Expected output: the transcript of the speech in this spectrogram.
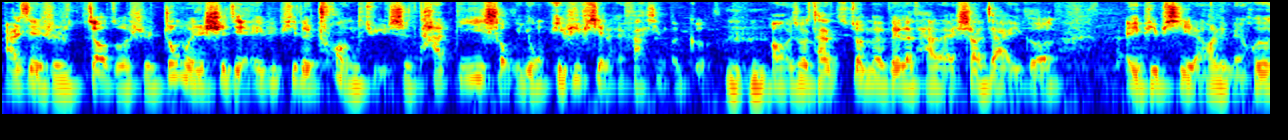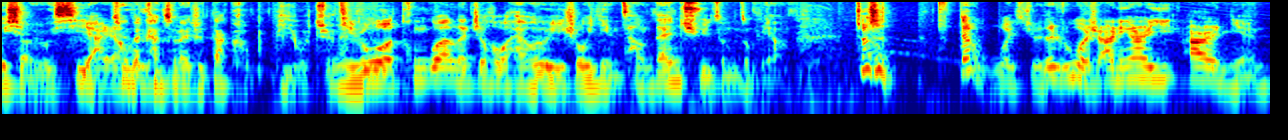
而且是叫做是中文世界 APP 的创举，是他第一首用 APP 来发行的歌。嗯哼。哦、就是他专门为了它来上架一个 APP，然后里面会有小游戏啊，然后现在看起来也是大可不必，我觉得。你如果通关了之后，还会有一首隐藏单曲，怎么怎么样，就是。但我觉得，如果是二零二一二二年、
